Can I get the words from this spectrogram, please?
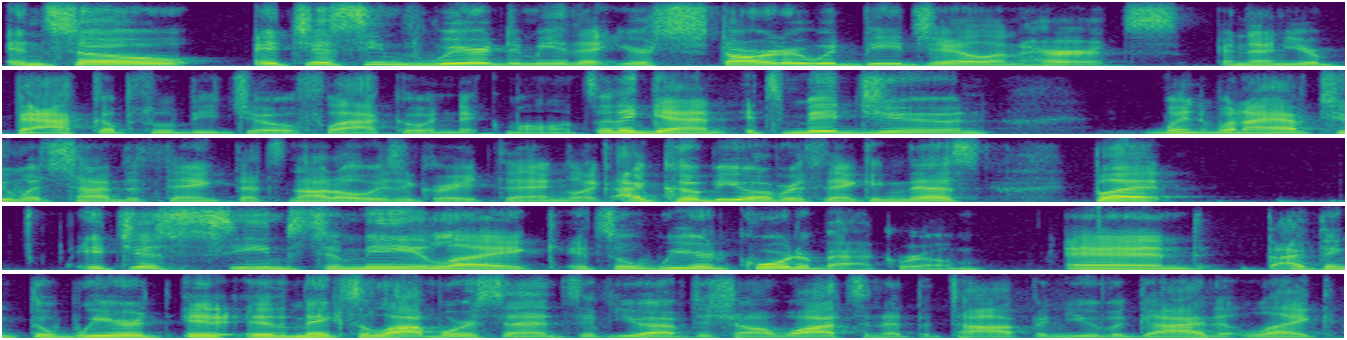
And so it just seems weird to me that your starter would be Jalen Hurts and then your backups would be Joe Flacco and Nick Mullens. And again, it's mid June. When when I have too much time to think, that's not always a great thing. Like I could be overthinking this, but it just seems to me like it's a weird quarterback room. And I think the weird it, it makes a lot more sense if you have Deshaun Watson at the top and you have a guy that like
